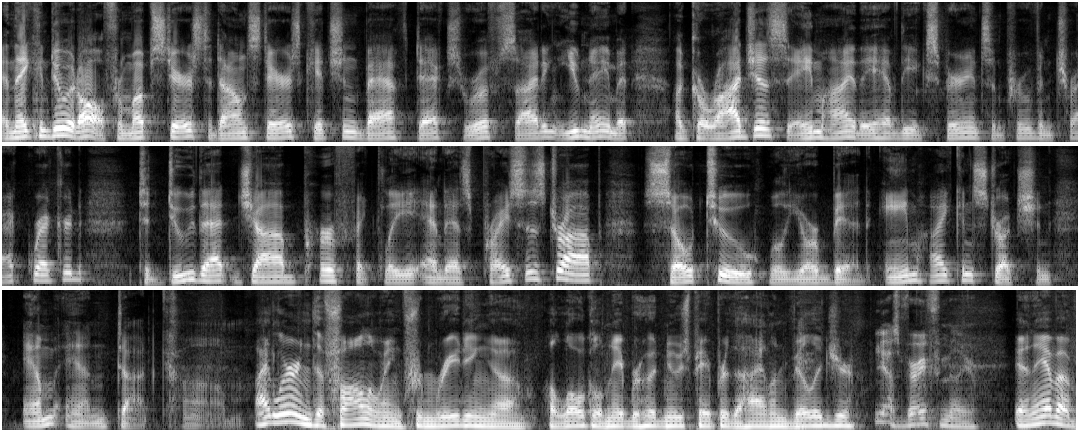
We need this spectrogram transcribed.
And they can do it all from upstairs to downstairs, kitchen, bath, decks, roof, siding, you name it. Uh, garages, aim high, they have the experience and proven track record to do that job perfectly. And as prices drop, so too will your bid. Aim High Construction, mn.com. I learned the following from reading uh, a local neighborhood newspaper, the Highland Villager. yes, very familiar. And they have a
